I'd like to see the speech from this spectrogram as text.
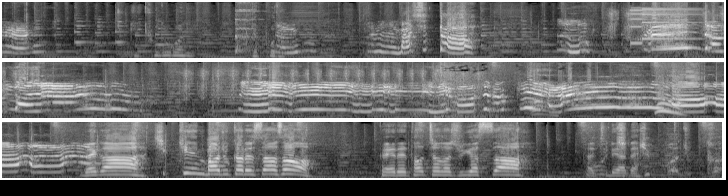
음, 저기 교도관이 대포다. 음, 음, 맛있다. 내가 치킨 바주카를 쏴서 배를 터쳐서 죽였어 탈출해야 돼 치킨 바주카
